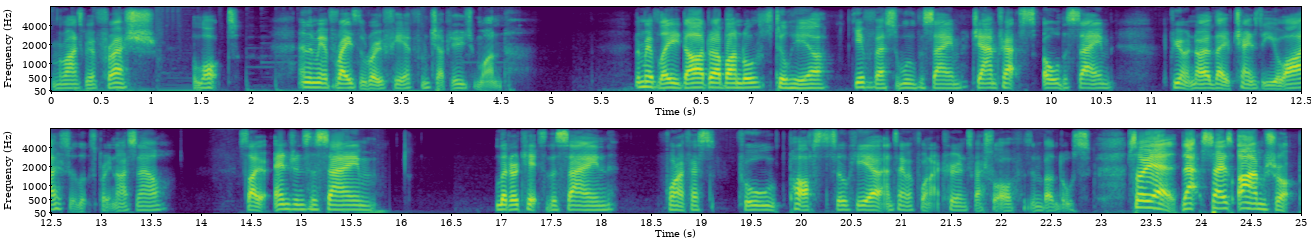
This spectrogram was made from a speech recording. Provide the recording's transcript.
reminds me of Fresh a lot. And then we have Raise the Roof here from Chapter 2 1. Then we have Lady Gaga bundle still here. Gear Festival the same. Jam Tracks, all the same. If you don't know, they've changed the UI, so it looks pretty nice now. So engine's the same. Letter kits are the same. Fortnite Festival pass still here, and same with Fortnite Crew and special offers and bundles. So yeah, that says Item Shop.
